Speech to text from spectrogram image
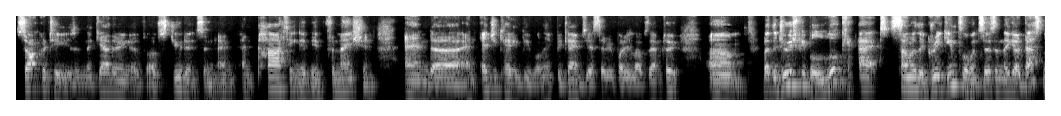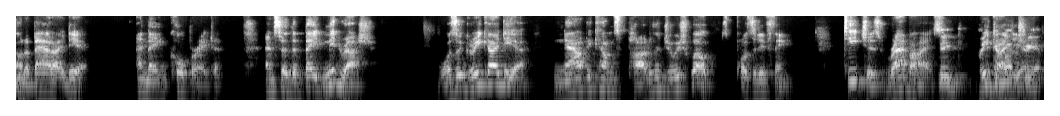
Socrates and the gathering of, of students and, and, and parting of information and, uh, and educating people. Olympic Games, yes, everybody loves them too. Um, but the Jewish people look at some of the Greek influences and they go, that's not a bad idea. And they incorporate it. And so the Beit Midrash was a Greek idea, now becomes part of the Jewish world. It's a positive thing. Teachers, rabbis, the, Greek the idea.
